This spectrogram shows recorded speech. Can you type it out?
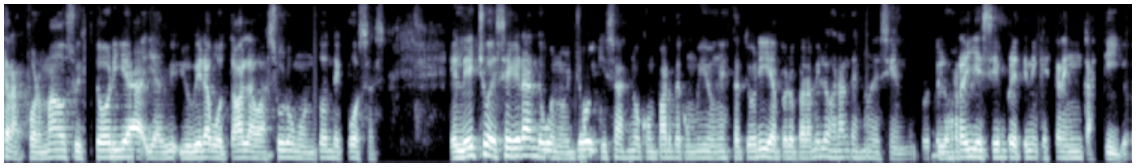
transformado su historia y, hubiera botado a la basura un montón de cosas. El hecho de ser grande, bueno, yo quizás no comparte conmigo en esta teoría, pero para mí los grandes no descienden, porque los reyes siempre tienen que estar en un castillo.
